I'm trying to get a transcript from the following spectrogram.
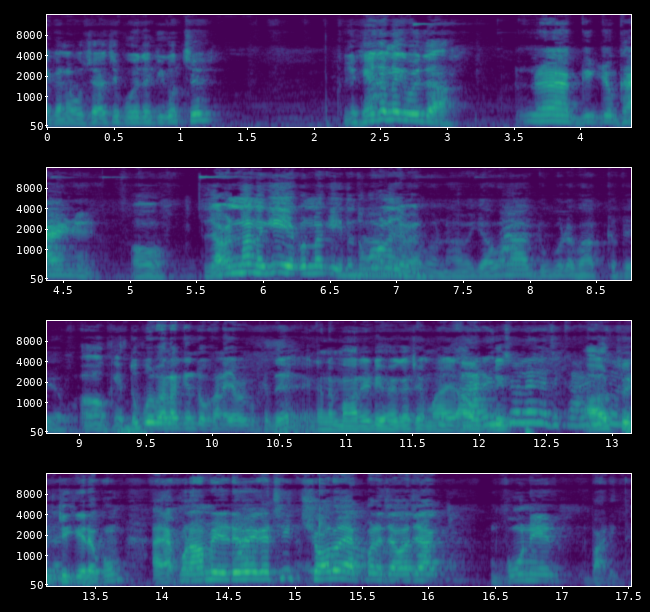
এখানে বসে আছে পবিতা কি করছে? কিছু খেয়েছেন নাকি পবিতা না কিছু খাইনি। ও তো যাবেন না নাকি? এখন নাকি? তো দুপুরবেলা যাবেন? আমি যাব না দুপুরে ভাত খেতে যাব। ওকে দুপুরবেলা কিন্তু ওখানে যাবে খেতে। এখানে মা রেডি হয়ে গেছে মায়ের আউটফিট আউটফিট ঠিক এরকম। আর এখন আমি রেডি হয়ে গেছি চলো একবারে যাওয়া যাক বোনের বাড়িতে।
